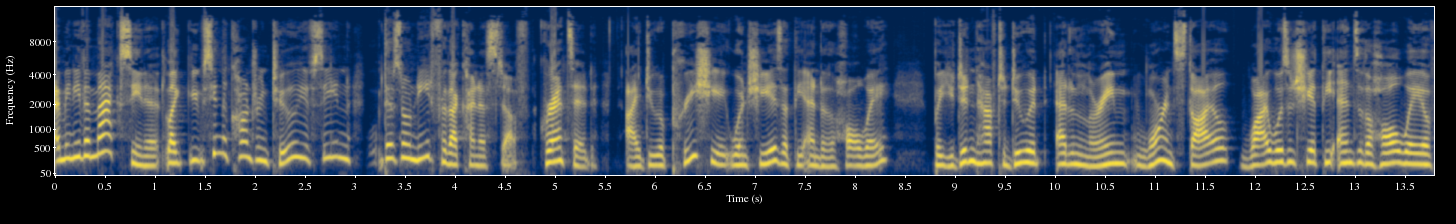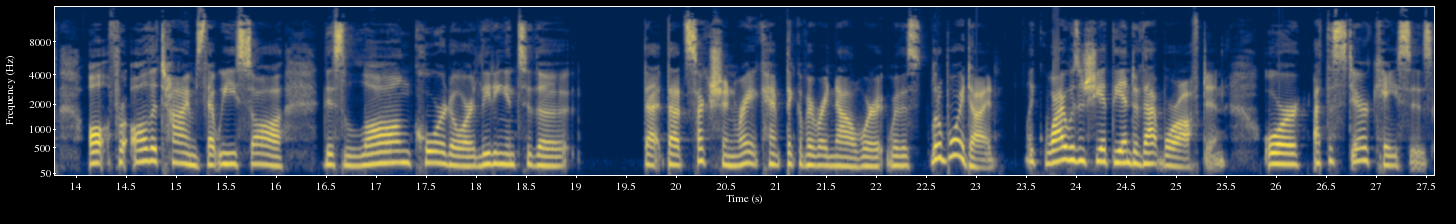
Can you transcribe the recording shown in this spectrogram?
I mean, even Mac's seen it. Like you've seen The Conjuring 2, you've seen, there's no need for that kind of stuff. Granted, I do appreciate when she is at the end of the hallway, but you didn't have to do it Ed and Lorraine Warren style. Why wasn't she at the ends of the hallway of all, for all the times that we saw this long corridor leading into the, that, that section, right? I can't think of it right now where, where this little boy died. Like, why wasn't she at the end of that more often? Or at the staircases?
